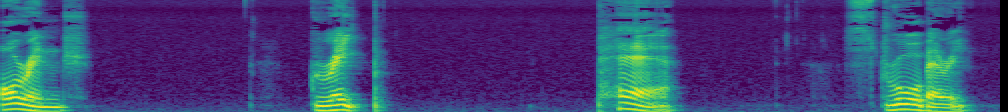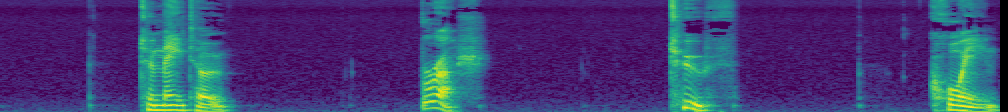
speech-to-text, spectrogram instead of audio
orange, grape, pear, strawberry, tomato, brush, tooth, coin.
